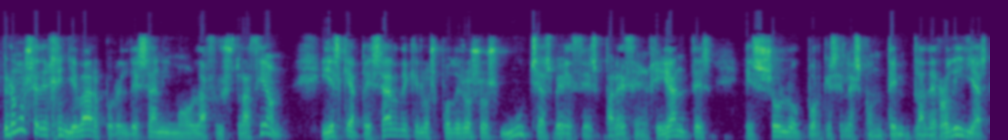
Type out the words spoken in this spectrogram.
Pero no se dejen llevar por el desánimo o la frustración, y es que a pesar de que los poderosos muchas veces parecen gigantes, es solo porque se les contempla de rodillas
